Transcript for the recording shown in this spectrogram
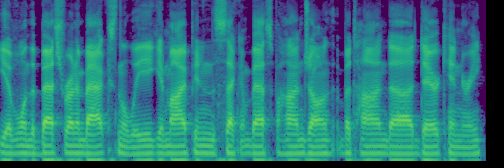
You have one of the best running backs in the league, in my opinion, the second best behind Jonathan, behind uh, Derrick Henry.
